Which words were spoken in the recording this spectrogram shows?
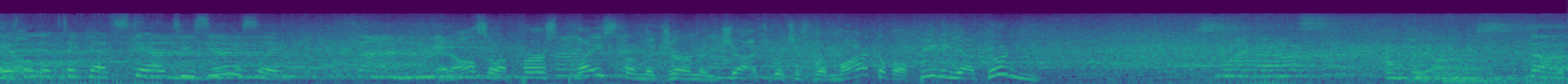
they didn't take that stare too seriously. And also a first place from the German judge, which is remarkable, beating Yagudin. Todd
